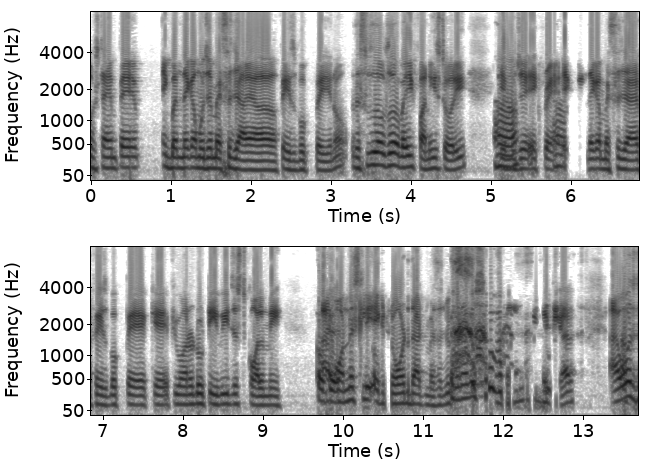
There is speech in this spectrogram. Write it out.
उस टाइम पे एक बंदे का मुझे मैसेज आया फेसबुक पे you know this was also a very funny story कि मुझे एक फ्रेंड एक बंदे का मैसेज आया फेसबुक पे कि इफ यू वांट टू डू टीवी जस्ट कॉल मी Okay. I honestly ignored that message because I was so done with it, I was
